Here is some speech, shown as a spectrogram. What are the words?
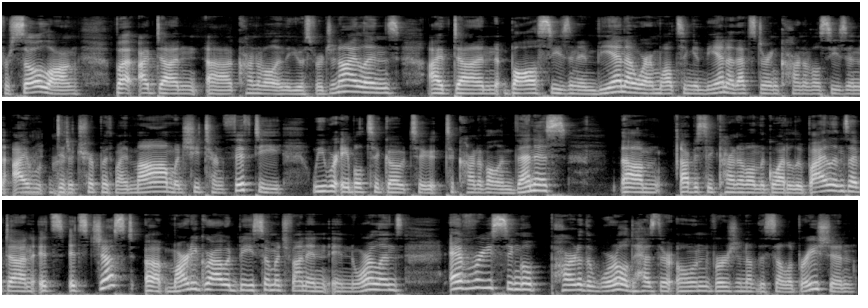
for so long. But I've done uh, Carnival in the U.S. Virgin Islands. I've done ball season in Vienna, where I'm waltzing in Vienna. That's during Carnival season. I right, did a trip with my mom when she turned 50. We were able to go to to Carnival in Venice. Um, obviously, Carnival in the Guadeloupe Islands. I've done. It's it's just uh, Mardi Gras would be so much fun in in New Orleans. Every single part of the world has their own version of the celebration.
